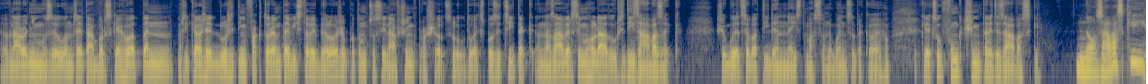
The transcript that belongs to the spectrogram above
v Národním muzeu Ondřeje Táborského a ten říkal, že důležitým faktorem té výstavy bylo, že po tom, co si návštěvník prošel celou tu expozicí, tak na závěr si mohl dát určitý závazek že bude třeba týden nejíst maso nebo něco takového. Jak jsou funkční tady ty závazky? No, závazky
